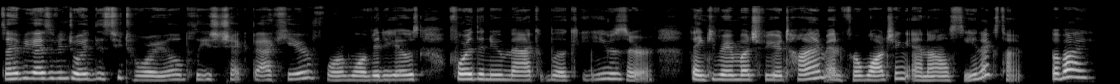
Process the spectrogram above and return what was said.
So I hope you guys have enjoyed this tutorial. Please check back here for more videos for the new MacBook user. Thank you very much for your time and for watching, and I'll see you next time. Bye-bye.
